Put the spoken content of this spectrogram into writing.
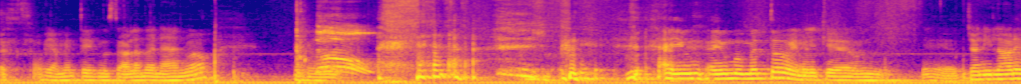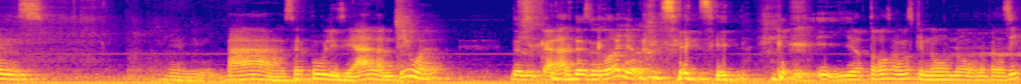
obviamente no estoy hablando de nada nuevo. ¡No! hay, un, hay un momento en el que um, eh, Johnny Lawrence em, va a hacer publicidad a la antigua de su cara, de su dojo. sí, sí. y, y, todos sabemos que no, no, no pasa así.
